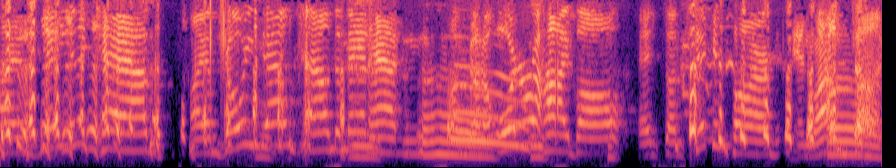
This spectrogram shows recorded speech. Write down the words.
I am getting in a cab. I am going downtown to Manhattan. I'm going to order a highball and some chicken parm, and I'm done.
